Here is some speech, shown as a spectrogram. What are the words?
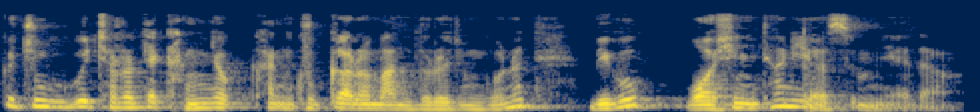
그 중국을 저렇게 강력한 국가로 만들어준 거는 미국 워싱턴이었습니다.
